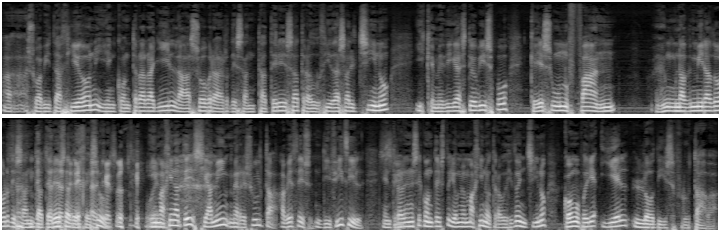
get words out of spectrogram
a, su habitación y encontrar allí las obras de Santa Teresa traducidas al chino y que me diga este obispo que es un fan. Un admirador de Santa, Teresa, de Jesús. Imagínate, si a mí me resulta a veces difícil entrar en ese contexto, yo me imagino traducido en chino cómo podría, y él lo disfrutaba.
